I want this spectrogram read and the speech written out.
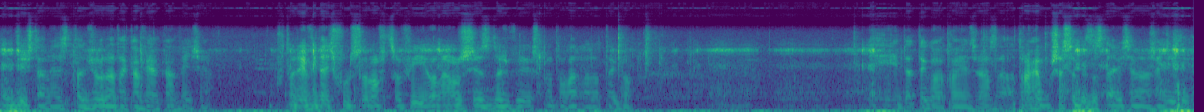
no gdzieś tam jest ta dziura taka wielka, wiecie, w której widać full surowców i ona już jest dość wyeksploatowana do tego. I dlatego koniec żelaza, a trochę muszę sobie zostawić na narzędzie dalej.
